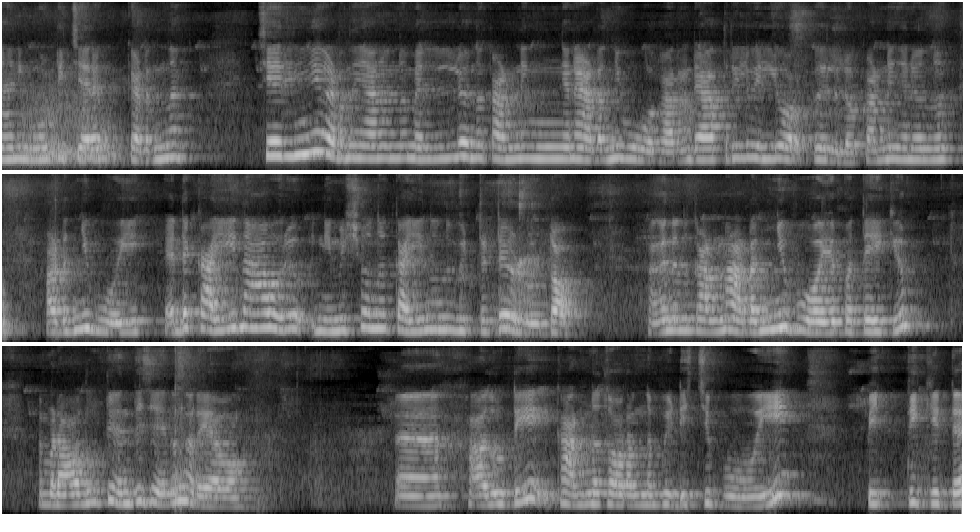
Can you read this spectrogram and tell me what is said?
ഞാൻ ഇങ്ങോട്ട് ഇച്ചേരം കിടന്ന് ചെരിഞ്ഞ് കിടന്ന് ഞാനൊന്ന് മെല്ലെ ഒന്ന് കണ്ണിങ്ങനെ അടഞ്ഞു പോവുക. കാരണം രാത്രിയിൽ വലിയ ഉറക്കമില്ലല്ലോ. കണ്ണിങ്ങനെ ഒന്ന് അടഞ്ഞു പോയി. എന്റെ കയ്യിൽ നിന്ന് ആ ഒരു നിമിഷം ഒന്ന് കയ്യിൽ നിന്നൊന്ന് വിട്ടിട്ടേ ഉള്ളൂ കേട്ടോ. അങ്ങനെ ഒന്ന് കണ്ണ് അടഞ്ഞു പോയപ്പോഴത്തേക്കും നമ്മുടെ ആദൂട്ടി എന്ത് ചെയ്തെന്നറിയാമോ ആദൂട്ടി കണ്ണ് തുറന്ന് പിടിച്ചു പോയി. പിത്തിക്കിട്ട്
